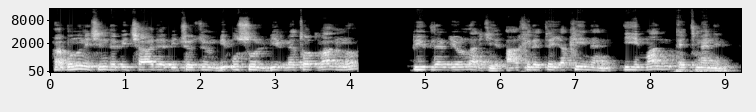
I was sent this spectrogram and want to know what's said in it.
Ha, bunun için de bir çare, bir çözüm, bir usul, bir metot var mı? Büyükler diyorlar ki ahirete yakinen iman etmenin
